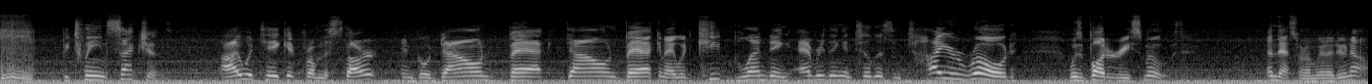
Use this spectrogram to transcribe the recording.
between sections. I would take it from the start and go down, back, down, back, and I would keep blending everything until this entire road was buttery smooth. And that's what I'm gonna do now.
